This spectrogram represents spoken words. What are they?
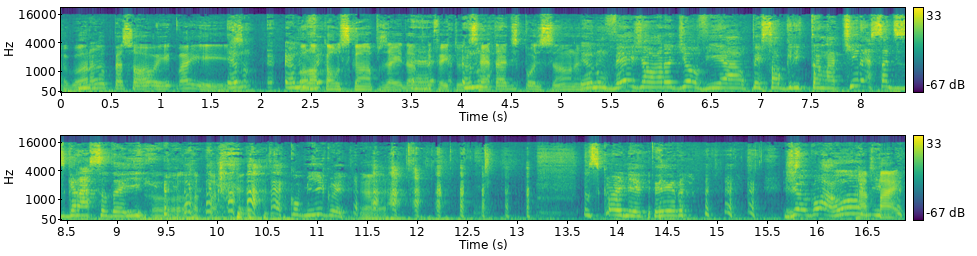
Agora o pessoal aí vai Eu não- eu colocar ve- os campos aí da É, prefeitura não- certo à disposição, né? Eu não vejo a hora de ouvir a- o pessoal gritando lá, tira essa desgraça daí. Ô, rapaz. É comigo, hein? Os corneteiros. Jogou aonde? Rapaz,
